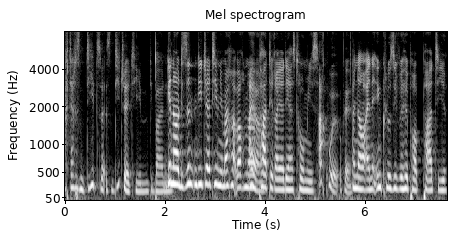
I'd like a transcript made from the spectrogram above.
Ach, das ist ein, DJ-Team, die beiden. Genau, die sind ein DJ-Team, die machen aber auch eine Ah, ja. Partyreihe, die heißt Homies. Ach, cool, okay. Genau, eine inklusive Hip-Hop-Party.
